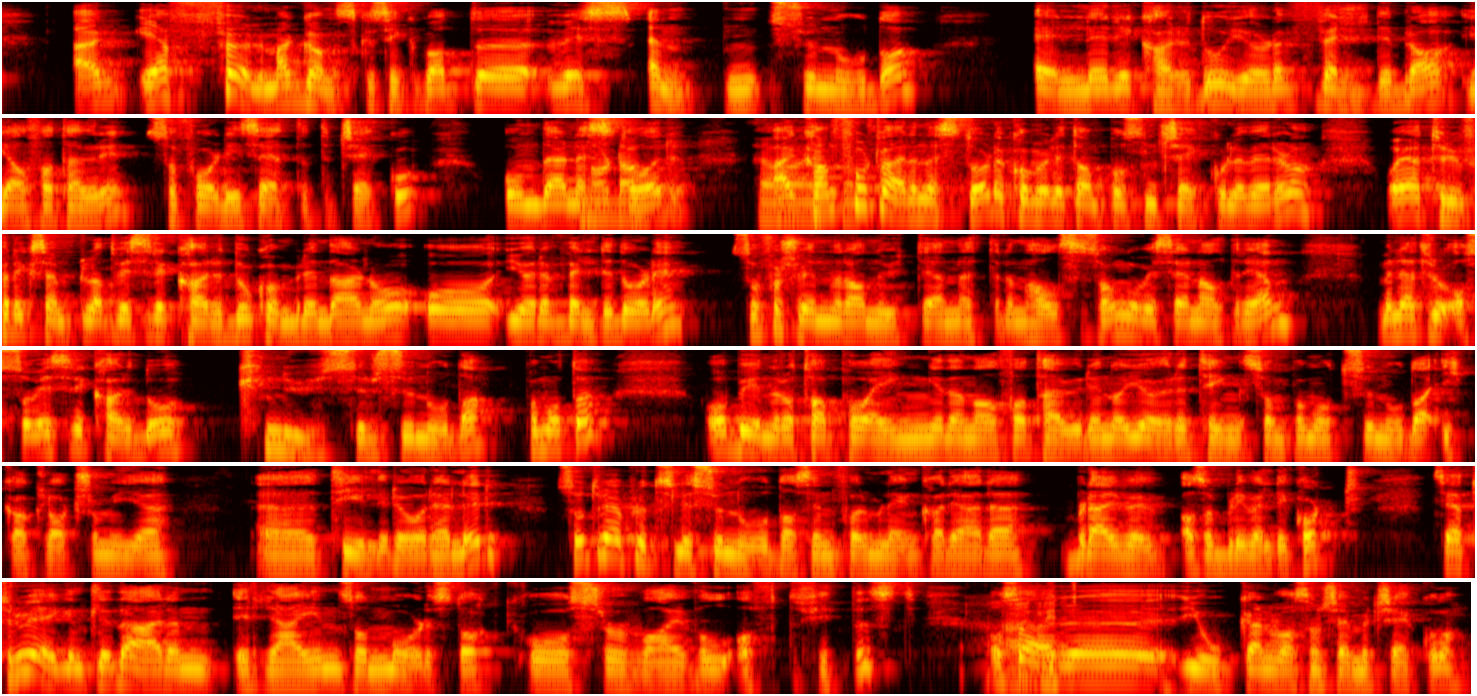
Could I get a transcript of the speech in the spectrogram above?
jeg, føler meg ganske sikker på at uh, hvis enten Sunoda eller Ricardo gjør det veldig bra i Alfa Tauri, så får de sete til Tsjeko. Om det er neste år ja, kan fort være neste år, det kommer litt an på hvordan Tsjeko leverer. da. Og jeg tror f.eks. at hvis Ricardo kommer inn der nå og gjør det veldig dårlig, så forsvinner han ut igjen etter en halv sesong, og vi ser han aldri igjen. Men jeg tror også hvis Ricardo knuser Sunoda, på en måte, og begynner å ta poeng i den Alfa Taurien og gjøre ting som på en måte Sunoda ikke har klart så mye eh, tidligere i år heller, så tror jeg plutselig Sunoda sin Formel 1-karriere altså blir veldig kort. Så jeg tror egentlig det er en rein sånn målestokk og survival of the fittest. Og så er eh, jokeren hva som skjer med Tsjeko, da.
